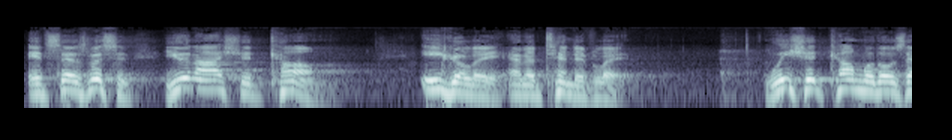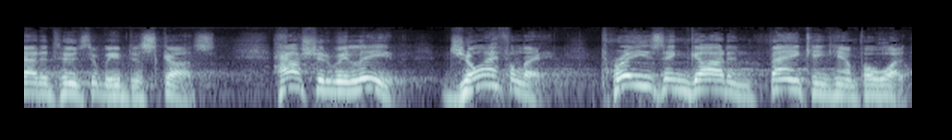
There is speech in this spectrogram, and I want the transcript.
It says, Listen, you and I should come eagerly and attentively. We should come with those attitudes that we've discussed. How should we leave? Joyfully, praising God and thanking Him for what?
